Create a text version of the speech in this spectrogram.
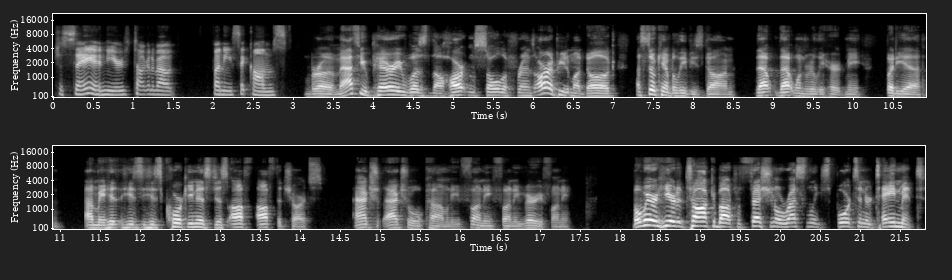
Just saying, you're talking about funny sitcoms. Bro, Matthew Perry was the heart and soul of Friends. RIP to my dog. I still can't believe he's gone. That that one really hurt me. But yeah, I mean his his his quirkiness just off off the charts. Actual actual comedy, funny, funny, very funny. But we're here to talk about professional wrestling sports entertainment.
